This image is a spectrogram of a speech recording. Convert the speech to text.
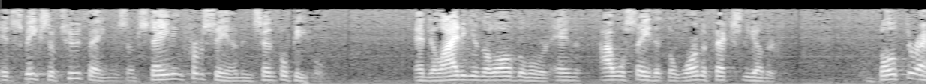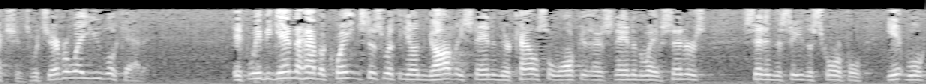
it speaks of two things abstaining from sin and sinful people, and delighting in the law of the Lord. And I will say that the one affects the other. Both directions, whichever way you look at it. If we begin to have acquaintances with the ungodly, stand in their counsel, walk, uh, stand in the way of sinners, sit in the seat of the scornful, it will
